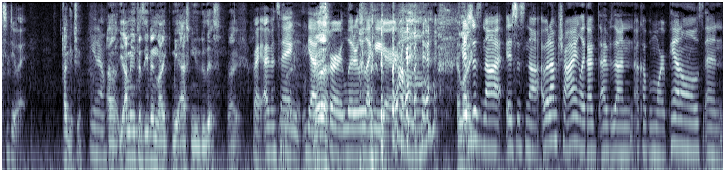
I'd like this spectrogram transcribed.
to do it. I get you. You know, Uh, yeah, I mean, because even like me asking you to do this, right? right? I've been saying like, yes "Ugh." for literally like a year. And it's just not. It's just not. But I'm trying. Like I've I've done a couple more panels, and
